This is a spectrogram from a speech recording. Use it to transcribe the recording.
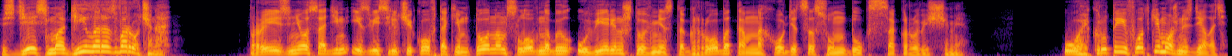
Здесь могила разворочена!» Произнес один из весельчаков таким тоном, словно был уверен, что вместо гроба там находится сундук с сокровищами. «Ой, крутые фотки можно сделать!»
